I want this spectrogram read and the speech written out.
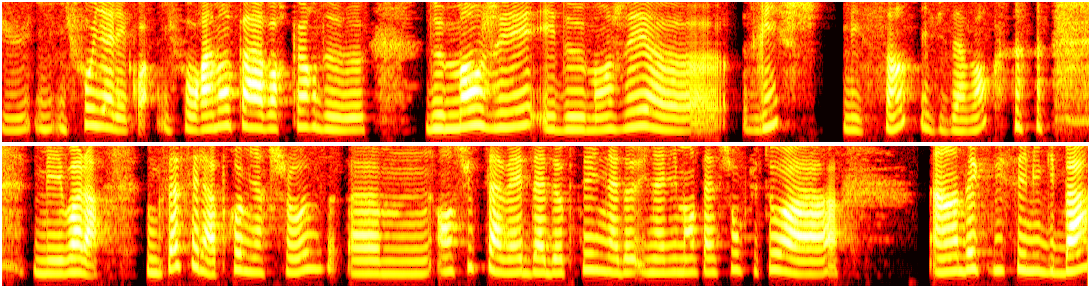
il faut y aller quoi. Il faut vraiment pas avoir peur de, manger et de manger riche, mais sain évidemment. mais voilà. Donc ça c'est la première chose. ensuite, ça va être d'adopter une, alimentation plutôt à un index glycémique bas,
